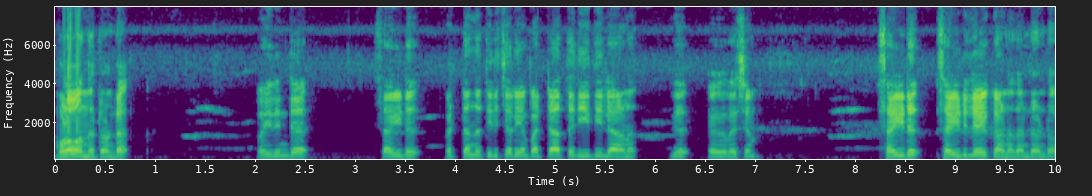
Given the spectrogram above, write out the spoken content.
മുള വന്നിട്ടുണ്ട്. അപ്പോൾ ഇതിന്റെ സൈഡ് പെട്ടെന്ന് തിരിച്ചറിയാൻ പറ്റാത്ത രീതിയിലാണ് ഇത് ഏകദേശം സൈഡ് സൈഡിലേക്കാണ്. കണ്ടോ?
